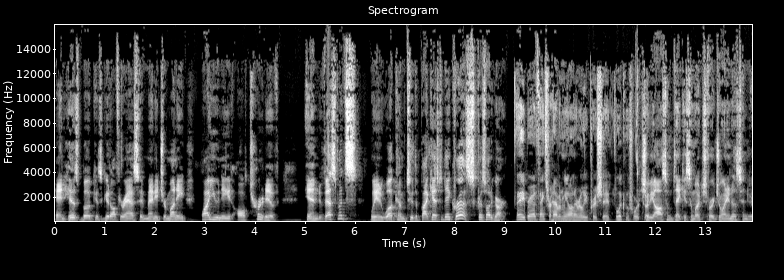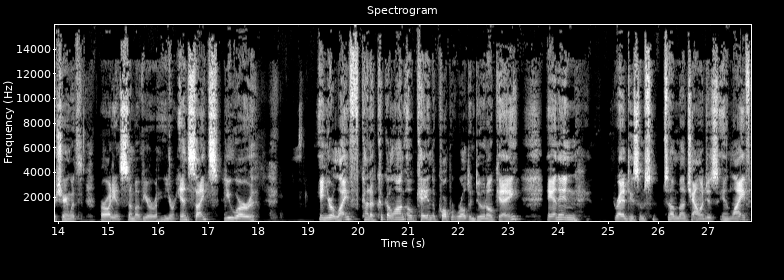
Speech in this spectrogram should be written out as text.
and his book is Get Off Your Ass and Manage Your Money Why You Need Alternative Investments. We welcome to the podcast today, Chris, Chris Odegard. Hey, Brad. Thanks for having me on. I really appreciate it. Looking forward to Should it. Should be awesome. Thank you so much for joining us and for sharing with our audience some of your your insights. You are in your life kind of cooking along okay in the corporate world and doing okay, and then ran into some some uh, challenges in life,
